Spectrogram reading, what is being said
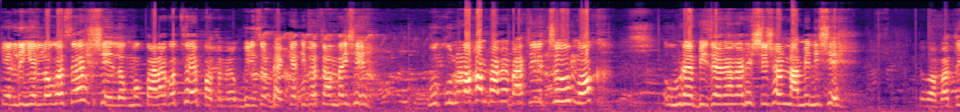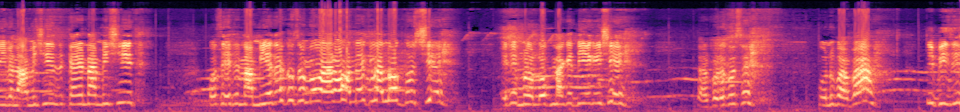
কেল্ডিং এর লোক আছে, সেই লোক মোক তারা করছে। প্রথমে ব্রিজের ঢেকে দিবে চান্দাইছে মোক কোনো রকম ভাবে বাঁচিয়েছু মোক? উমরা বিজয়নগর স্টেশন নামে নিছে। তো বাবা, তুই নামিছিস কেন নামিছিস বলছে, এটা নামিয়ে দেখো মোক, আরও অনেকলা লোক ধরছে। এটা হয় লোক নাকে দিয়ে গেছে। তারপরে বলছে, কোনো বাবা তুই বিজি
